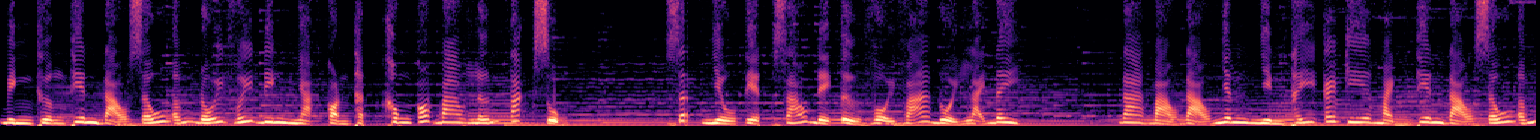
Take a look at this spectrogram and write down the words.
Bình thường thiên đảo dấu ấm đối với Đinh Nhạc còn thật không có bao lớn tác dụng. Rất nhiều tiệt giáo đệ tử vội vã đuổi lại đây. Đa bảo đảo nhân nhìn thấy cái kia mảnh thiên đảo dấu ấm.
